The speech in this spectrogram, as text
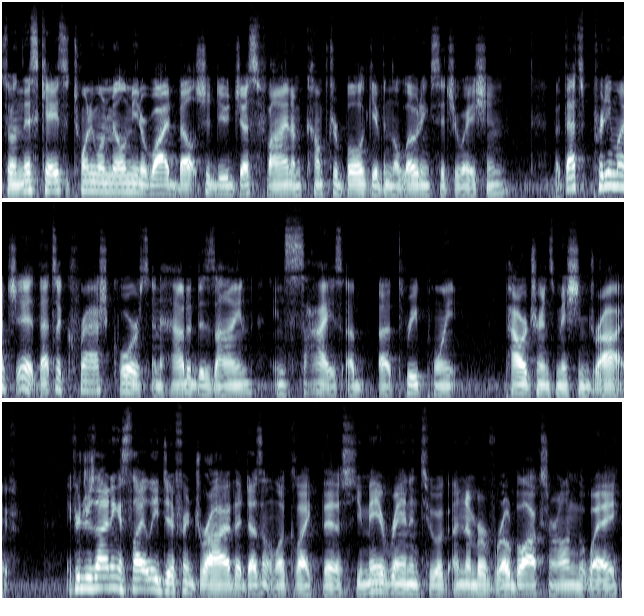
So in this case, a 21 millimeter wide belt should do just fine. I'm comfortable given the loading situation. But that's pretty much it. That's a crash course in how to design and size a, a three-point power transmission drive. If you're designing a slightly different drive that doesn't look like this, you may have ran into a, a number of roadblocks along the way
